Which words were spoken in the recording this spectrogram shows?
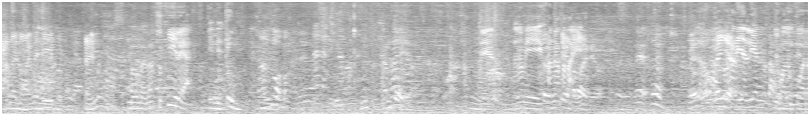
น้ำน้อยๆไปที่ญี่ปุ่นแต่นี่มันมือเหมือนแบบซุกี้เลยอะหมูจุ่มน้ำท่วมมั้งน้ำท่มเนี่ยแล้วก็มีข้าวหน้าปลาไหล อร่อยเดียวไม่ไม่อันนี้จะเลี่ยนอยู่พอสมควร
